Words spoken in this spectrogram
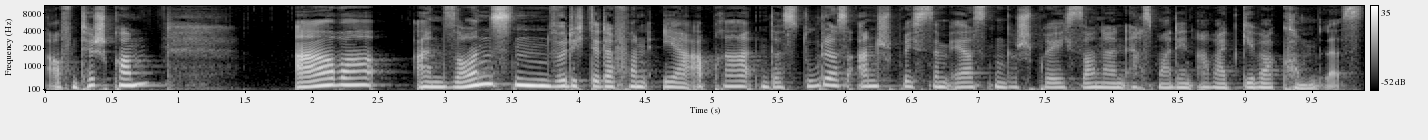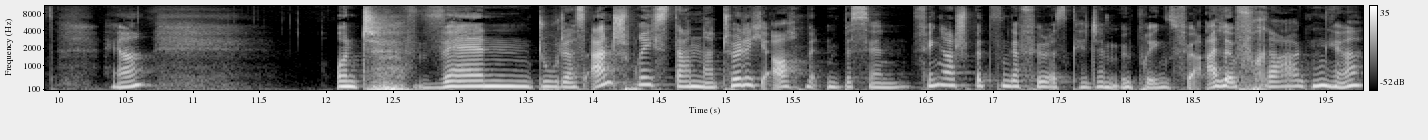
auf den Tisch kommen. Aber ansonsten würde ich dir davon eher abraten, dass du das ansprichst im ersten Gespräch, sondern erstmal den Arbeitgeber kommen lässt. Ja. Und wenn du das ansprichst, dann natürlich auch mit ein bisschen Fingerspitzengefühl. Das gilt im Übrigen für alle Fragen, ja.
